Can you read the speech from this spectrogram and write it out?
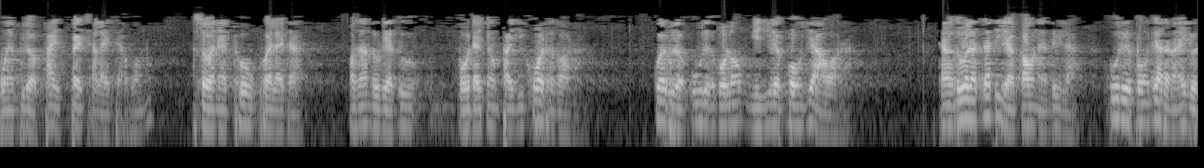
ဝင်ပြီးတော့ဖိုက်ပက်ချလိုက်တာပေါ့နော် အစောနဲ့ထိုးခွဲလိုက်တာဟောစမ်းသူတွေကသူ့ဘိုးတဲ့ကျွန်းဖိုက်ကြီးကွက်ထွက်သွားတာကွက်ပြီးတော့ဦးတွေအကုန်လုံးမြေကြီးတွေပုံကျသွားတာဒါသူကလည်းတတိယကောင်းတယ်သိလားဦးတွေပုံကျတာအဲ့လို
